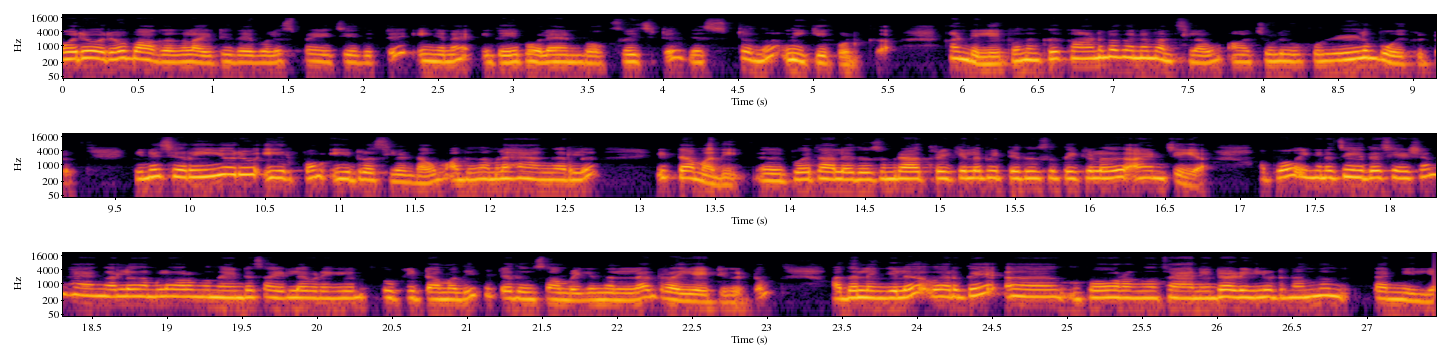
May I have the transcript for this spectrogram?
ഓരോരോ ഭാഗങ്ങളായിട്ട് ഇതേപോലെ സ്പ്രേ ചെയ്തിട്ട് ഇങ്ങനെ ഇതേപോലെ അയൺ ബോക്സ് വെച്ചിട്ട് ജസ്റ്റ് ഒന്ന് നീക്കി കൊടുക്കുക. കണ്ടില്ലേ? ഇപ്പോൾ നിങ്ങൾക്ക് കാണുമ്പോൾ തന്നെ മനസ്സിലാവും. ആ ചുളിവ് ഫുള്ളും പോയി കിട്ടും. പിന്നെ ചെറിയൊരു ഈർപ്പം ഈ ഡ്രസ്സിലുണ്ടാവും അത് നമ്മൾ ഹാങ്ങറിൽ ഇട്ടാൽ മതി. ഇപ്പോൾ തലേ ദിവസം രാത്രിക്കുള്ള പിറ്റേ ദിവസത്തേക്കുള്ളത് അയൺ ചെയ്യുക അപ്പോൾ ഇങ്ങനെ ചെയ്ത ശേഷം ഹാങ്ങറിൽ നമ്മൾ ഉറങ്ങുന്നതിന്റെ സൈഡിൽ എവിടെയെങ്കിലും തൂക്കിയിട്ടാൽ മതി. പിറ്റേ ദിവസം ആകുമ്പോഴേക്കും നല്ല ഡ്രൈ ആയിട്ട് കിട്ടും. അതല്ലെങ്കിൽ വെറുതെ ഇപ്പോൾ ഉറങ്ങും ഫാനിന്റെ അടിയിൽ ഇടണമെന്ന് തന്നെയില്ല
